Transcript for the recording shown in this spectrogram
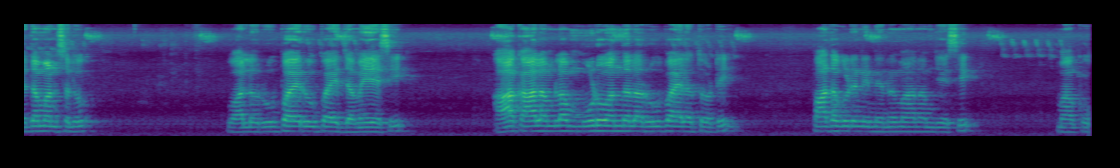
పెద్ద మనుషులు వాళ్ళు రూపాయి రూపాయి జమ చేసి ఆ కాలంలో మూడు వందల రూపాయలతోటి పాతగుడిని నిర్మాణం చేసి మాకు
